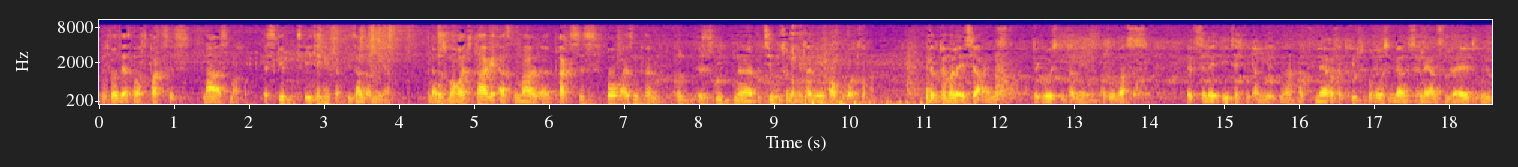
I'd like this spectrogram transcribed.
Ich wollte erstmal was Praxisnahes machen. Es gibt E-Techniker wie Sand am Meer. Und da muss man heutzutage erst einmal äh, Praxis vorweisen können. Und es ist gut, eine Beziehung zu einem Unternehmen aufgebaut zu haben. Dr. Möller ist ja eines der größten Unternehmen, also was E-Technik angeht. Ne? Hat mehrere Vertriebsbüros in, ganz, in der ganzen Welt und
